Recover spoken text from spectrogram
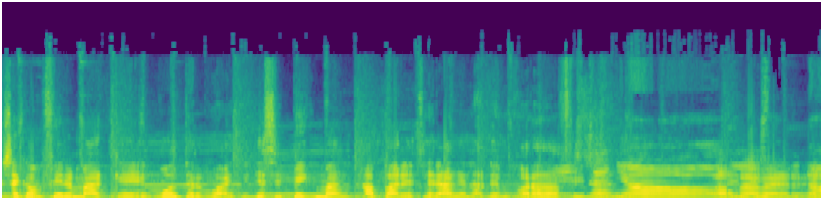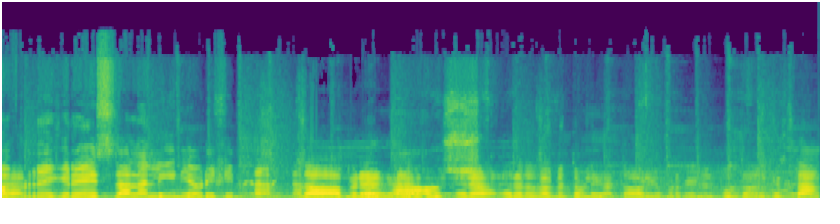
Se confirma que Walter White y Jesse Pinkman aparecerán en la temporada Sí, final. señor. Hombre, a ver, No era- regresa a la línea original. No, pero era- era totalmente obligatorio, porque en el punto en el que están,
